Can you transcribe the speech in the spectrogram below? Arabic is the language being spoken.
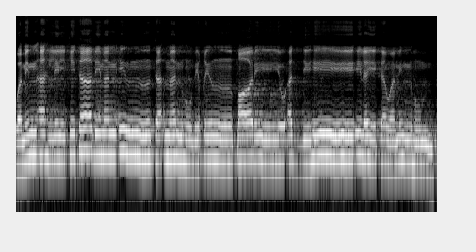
ومن أهل الكتاب من إن تأمنه بقنطار يؤده إليك ومنهم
